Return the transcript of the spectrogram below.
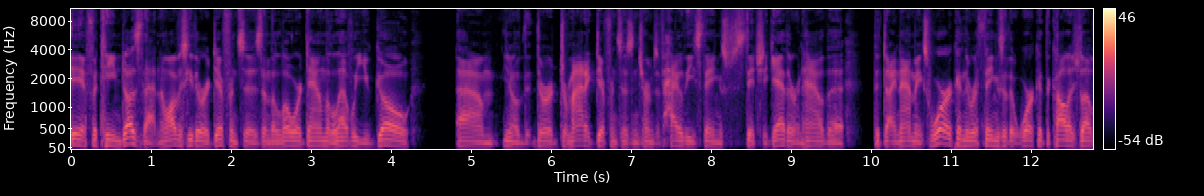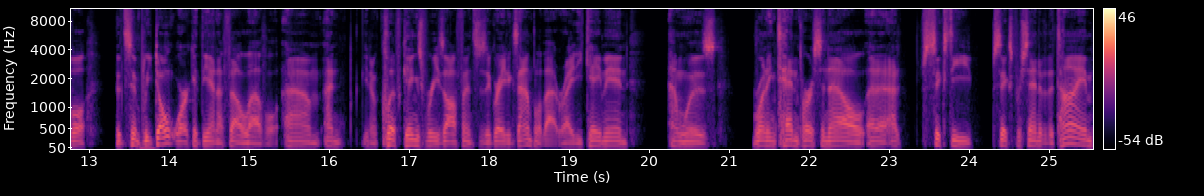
if a team does that. Now, obviously, there are differences, and the lower down the level you go, um, you know, th- there are dramatic differences in terms of how these things stitch together and how the the dynamics work. And there are things that work at the college level that simply don't work at the NFL level. Um, and you know, Cliff Kingsbury's offense is a great example of that, right? He came in and was running 10 personnel at, 66% of the time.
